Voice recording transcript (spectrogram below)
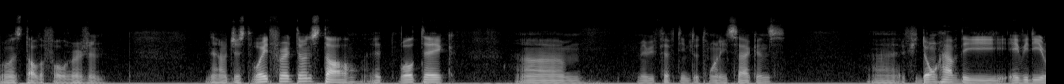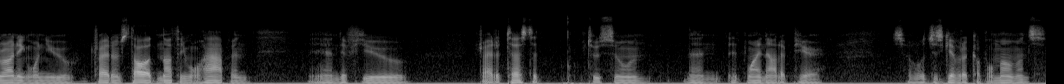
We'll install the full version. Now just wait for it to install. It will take um, maybe 15 to 20 seconds. Uh, if you don't have the AVD running when you try to install it, nothing will happen. And if you try to test it too soon, then it might not appear. So we'll just give it a couple moments.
